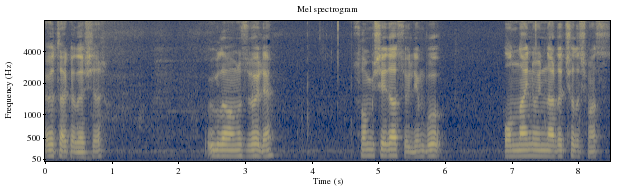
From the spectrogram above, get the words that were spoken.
Evet arkadaşlar. Uygulamamız böyle. Son bir şey daha söyleyeyim. Bu online oyunlarda çalışmaz.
